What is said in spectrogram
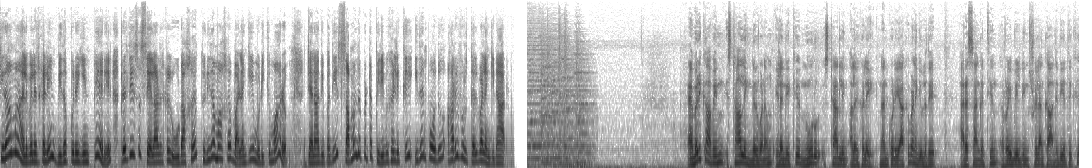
கிராம அலுவலர்களின் விதப்புரையின் பேரில் பிரதேச செயலாளர்கள் ஊடாக துரிதமாக வழங்கி முடிக்குமாறும் ஜனாதிபதி சம்பந்தப்பட்ட பிரிவுகளுக்கு இதன்போது அறிவுறுத்தல் வழங்கினார். அமெரிக்காவின் ஸ்டார்லிங் நிறுவனம் இலங்கைக்கு நூறு ஸ்டார்லிங் அலகுகளை நன்கொடையாக வழங்கியுள்ளது. அரசாங்கத்தின் ரீபில்டிங் ஸ்ரீலங்கா நிதியத்துக்கு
